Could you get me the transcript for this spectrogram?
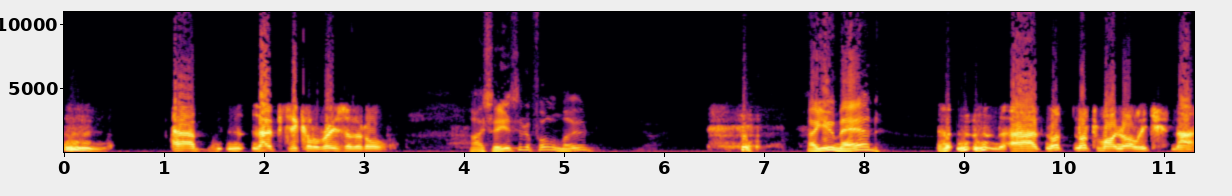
Uh, n- no particular reason at all. I see. Is it a full moon? No. Are you mad? uh, not, not to my knowledge. No.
